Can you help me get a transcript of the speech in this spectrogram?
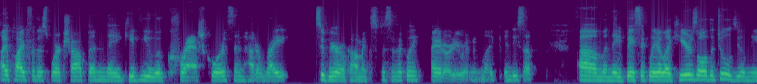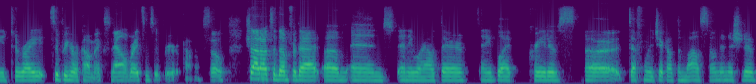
i applied for this workshop and they give you a crash course in how to write superhero comics specifically. I had already written like indie stuff um, and they basically are like, here's all the tools you'll need to write superhero comics. Now write some superhero comics. So shout out to them for that. Um, and anyone out there, any Black creatives, uh, definitely check out the Milestone Initiative.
